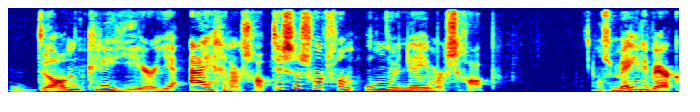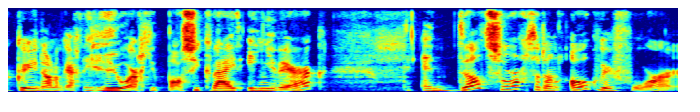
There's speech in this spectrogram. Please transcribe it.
dan creëer je eigenaarschap. Het is een soort van ondernemerschap. Als medewerker kun je dan ook echt heel erg je passie kwijt in je werk. En dat zorgt er dan ook weer voor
